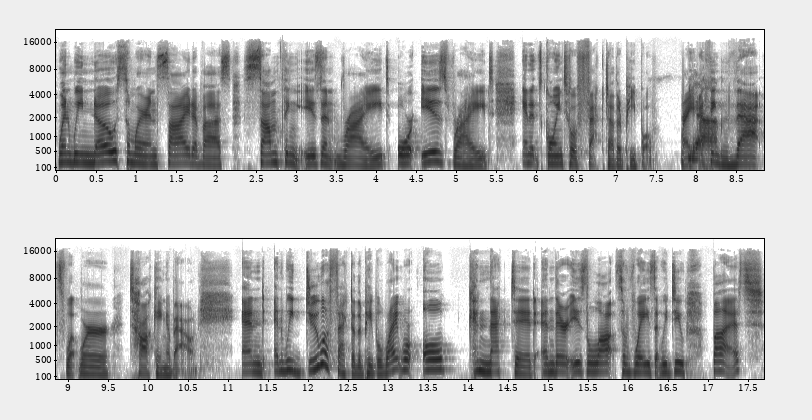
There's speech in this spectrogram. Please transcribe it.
When we know somewhere inside of us something isn't right or is right and it's going to affect other people right? Yeah. i think that's what we're talking about. And and we do affect other people right? We're all connected and there is lots of ways that we do. But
